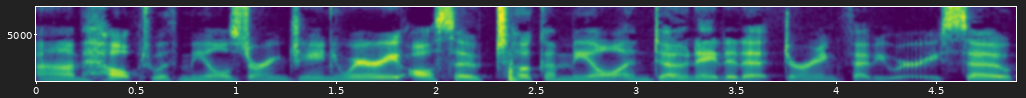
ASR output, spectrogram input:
um, helped with meals during January also took a meal and donated it during February. So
